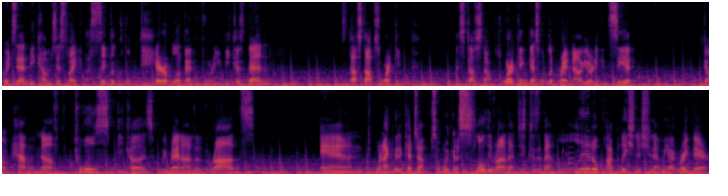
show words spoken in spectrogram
which then becomes just like a cyclical, terrible event for you because then stuff stops working. And stuff stops working. Guess what? Look, right now, you already can see it. Don't have enough tools because we ran out of the rods and we're not to be able to catch up. So we're going to slowly run that just because of that little population issue that we had right there.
